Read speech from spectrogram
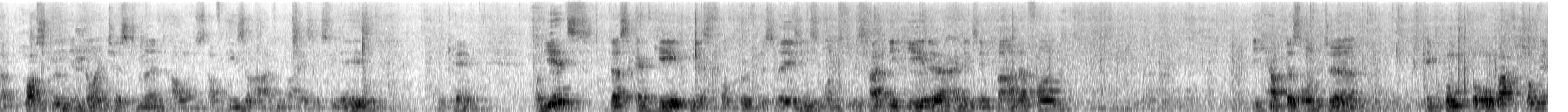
Apostel im Neuen Testament auf, auf diese Art und Weise zu lesen. Okay? Und jetzt das Ergebnis von des Lesens. Und es hat nicht jeder ein Exemplar davon. Ich habe das unter dem Punkt Beobachtungen,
